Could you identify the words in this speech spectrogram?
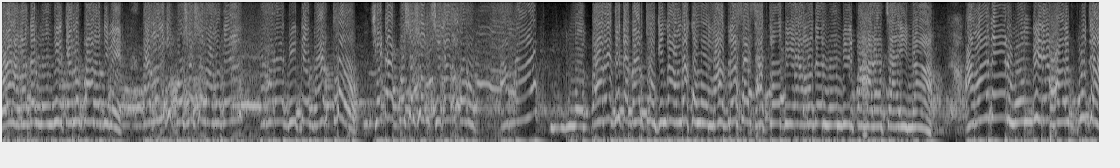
ওরা আমাদের মন্দির কেন পাহারা দিবে? তার মানে কি প্রশাসন আমাদের পাহারা দিতে ব্যর্থ? সেটা প্রশাসন স্বীকার করুক। আমরা পাহারা দিতে ব্যর্থ, কিন্তু আমরা কোনো মাদ্রাসার ছাত্র দিয়ে আমাদের মন্দির পাহারা চাই না। আমাদের মন্দিরে হয় পূজা।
